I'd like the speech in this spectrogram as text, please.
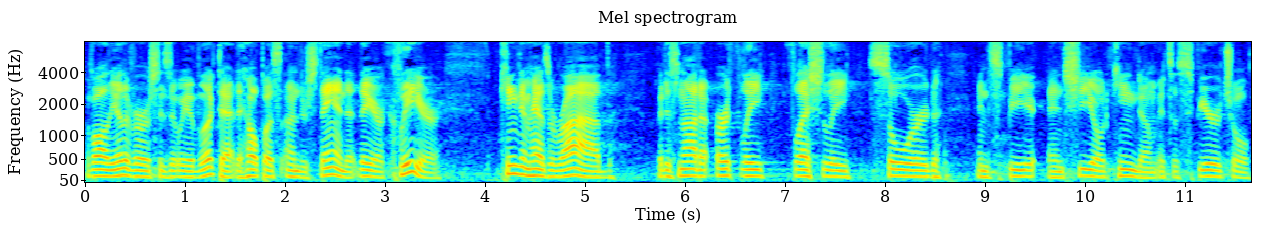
of all the other verses that we have looked at to help us understand it. They are clear. Kingdom has arrived, but it's not an earthly, fleshly sword and, spear, and shield kingdom. It's a spiritual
